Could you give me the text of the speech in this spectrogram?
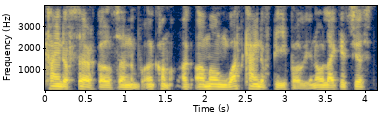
kind of circles and uh, among what kind of people, you know, like it's just,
